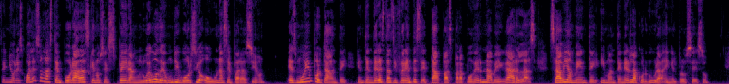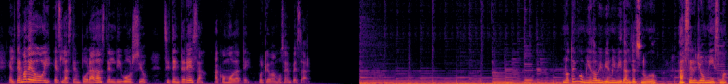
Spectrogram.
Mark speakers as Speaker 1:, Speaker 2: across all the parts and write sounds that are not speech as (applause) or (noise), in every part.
Speaker 1: Señores, ¿cuáles son las temporadas que nos esperan luego de un divorcio o una separación? Es muy importante entender estas diferentes etapas para poder navegarlas sabiamente y mantener la cordura en el proceso. El tema de hoy es las temporadas del divorcio. Si te interesa, acomódate, porque vamos a empezar. No tengo miedo a vivir mi vida al desnudo, a ser yo misma,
